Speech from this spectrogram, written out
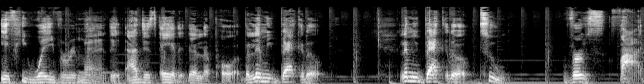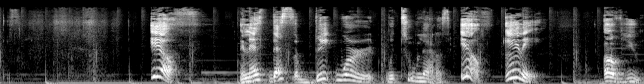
if he waver reminded. I just added that little part. But let me back it up. Let me back it up to verse 5. if, and that's that's a big word with two letters, if any of you,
